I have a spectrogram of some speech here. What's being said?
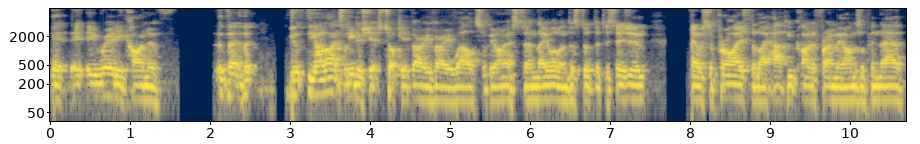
it, it, it really kind of the, the, the alliance leaderships took it very very well to be honest, and they all understood the decision. They were surprised that I hadn't kind of thrown my arms up in there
